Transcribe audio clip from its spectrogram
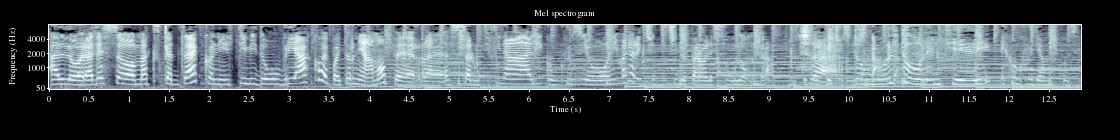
allora, adesso Max Gazzè con il timido ubriaco e poi torniamo per eh, saluti finali, conclusioni, magari ci dici due parole su Londra. Certo, molto volentieri. E concludiamo così.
